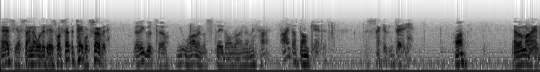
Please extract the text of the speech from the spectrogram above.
Yes, yes, I know what it is. Well, set the table. Serve it. Very good, sir. You are in a state, all right, Alec. I, I just don't get it. The second day. What? Never mind.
